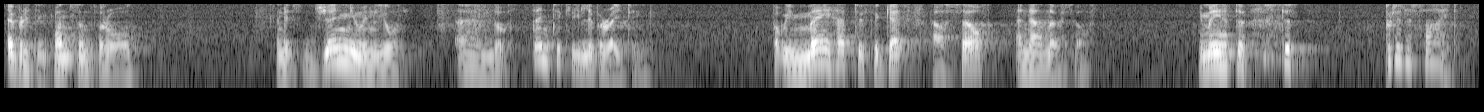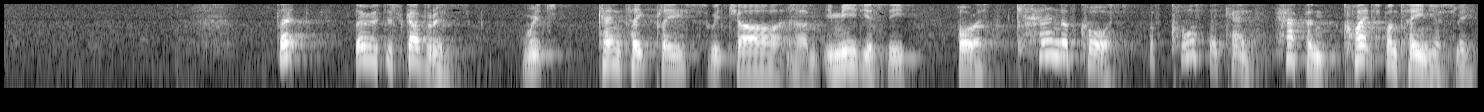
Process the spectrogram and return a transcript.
Everything, once and for all. And it's genuinely and authentically liberating. But we may have to forget ourself and our no self. You may have to just put it aside. That those discoveries which can take place, which are um, immediacy for us, can, of course, of course they can, happen quite spontaneously.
